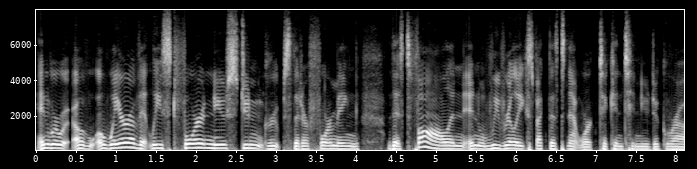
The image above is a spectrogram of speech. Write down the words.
and we're aware of at least four new student groups that are forming this fall, and, and we really expect this network to continue to grow.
